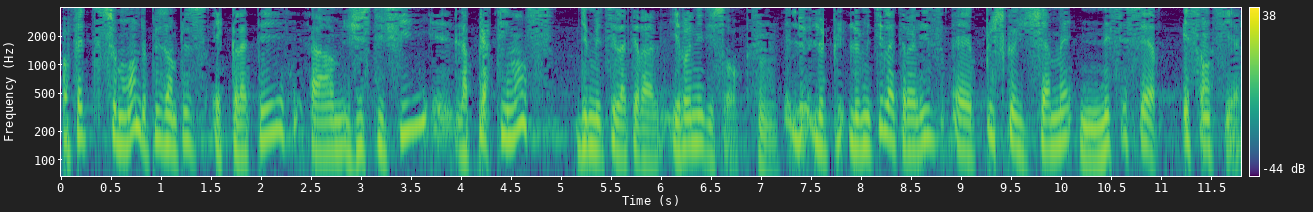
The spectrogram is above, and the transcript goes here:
en fait, ce monde de plus en plus éclaté euh, justifie la pertinence du multilatéral, ironie du sort. Hmm. Le, multilatéralisme est plus que jamais nécessaire, essentiel,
